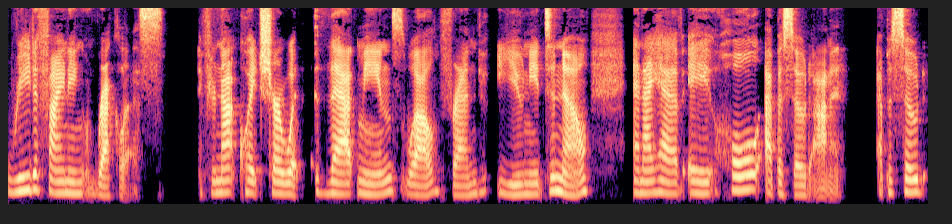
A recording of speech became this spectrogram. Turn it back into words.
redefining reckless. If you're not quite sure what that means, well, friend, you need to know. And I have a whole episode on it, episode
